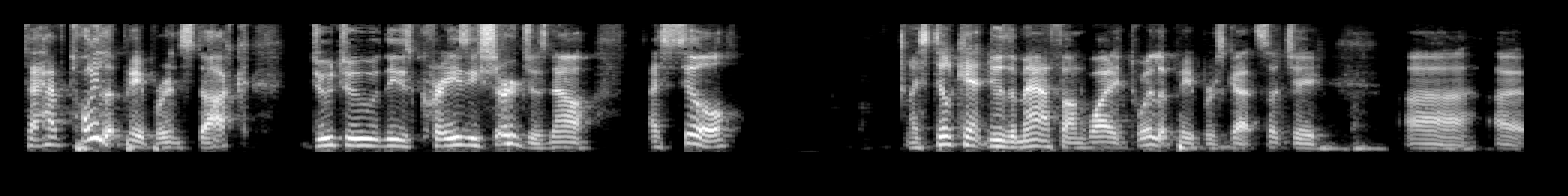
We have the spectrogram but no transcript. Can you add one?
to have toilet paper in stock due to these crazy surges. Now, I still, I still can't do the math on why toilet paper's got such a, uh, a,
